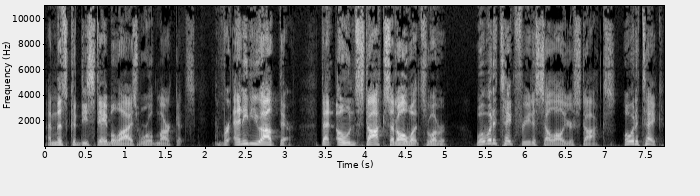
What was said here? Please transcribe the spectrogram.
and this could destabilize world markets. For any of you out there that own stocks at all whatsoever, what would it take for you to sell all your stocks? What would it take?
